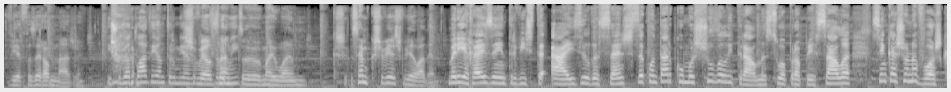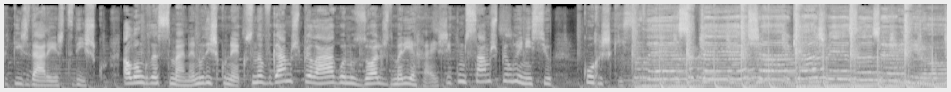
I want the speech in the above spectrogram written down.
devia fazer homenagem. E choveu-te lá dentro mesmo? Choveu durante meio ano. Sempre que chovia, chovia lá dentro. Maria Reis, em entrevista à Isilda Sanches, a contar como a chuva literal na sua própria sala se encaixou na voz que quis dar a este disco. Ao longo da semana, no Disco Nexo, navegámos pela água nos olhos de Maria Reis e começámos pelo início com resquício. Poder-se achar que às vezes é pior.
